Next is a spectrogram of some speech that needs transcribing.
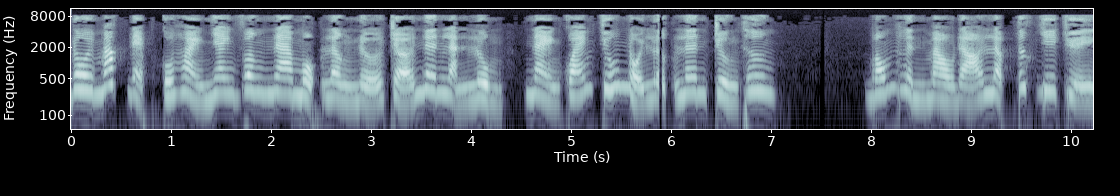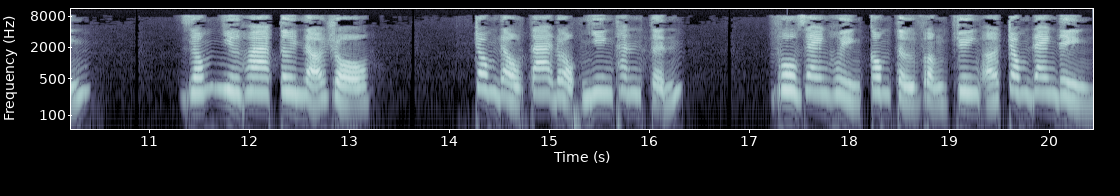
Đôi mắt đẹp của Hoàng Nhan Vân Na một lần nữa trở nên lạnh lùng, nàng quán chú nội lực lên trường thương. Bóng hình màu đỏ lập tức di chuyển. Giống như hoa tươi nở rộ. Trong đầu ta đột nhiên thanh tĩnh. Vô gian huyền công tự vận chuyên ở trong đan điền.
